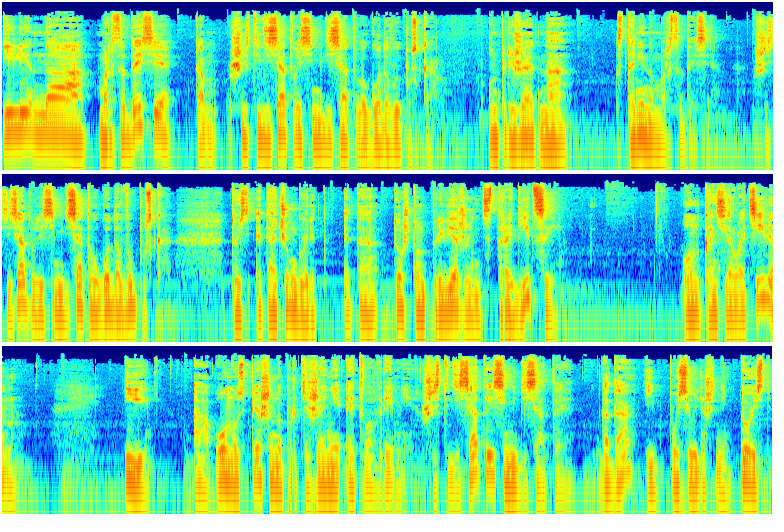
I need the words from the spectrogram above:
или на Мерседесе, там, 60-70 года выпуска. Он приезжает на старинном Мерседесе, 60 или 70 года выпуска. То есть это о чем говорит? Это то, что он приверженец традиций, он консервативен, и а, он успешен на протяжении этого времени. 60-е, 70-е года и по сегодняшний день. То есть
